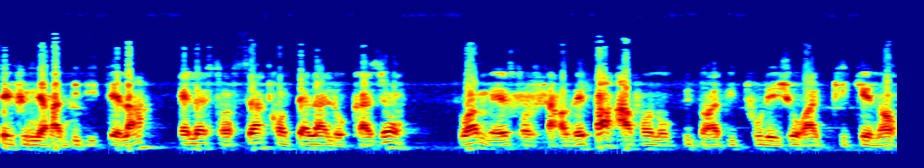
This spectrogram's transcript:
ces vulnérabilités-là. Elle s'en sert quand elle a l'occasion, tu vois, mais elle s'en servait pas avant non plus dans la vie de tous les jours à le piquer, non.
